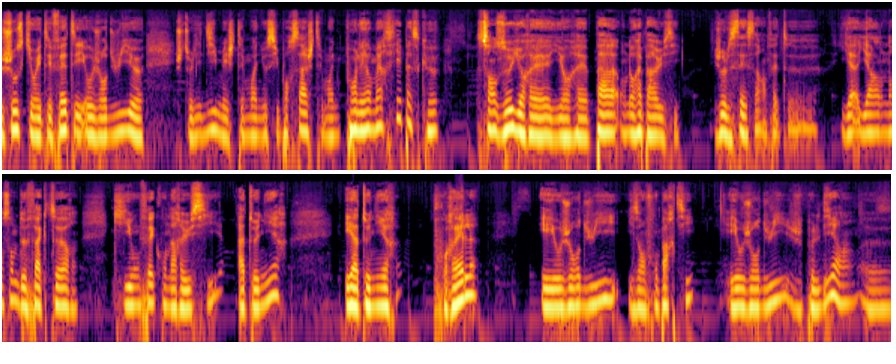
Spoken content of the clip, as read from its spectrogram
choses qui ont été faites et aujourd'hui, euh, je te l'ai dit, mais je témoigne aussi pour ça, je témoigne pour les remercier parce que sans eux, y aurait, y aurait pas, on n'aurait pas réussi. Je le sais ça en fait. Euh, il y a un ensemble de facteurs qui ont fait qu'on a réussi à tenir et à tenir pour elles. Et aujourd'hui, ils en font partie. Et aujourd'hui, je peux le dire, hein, euh,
